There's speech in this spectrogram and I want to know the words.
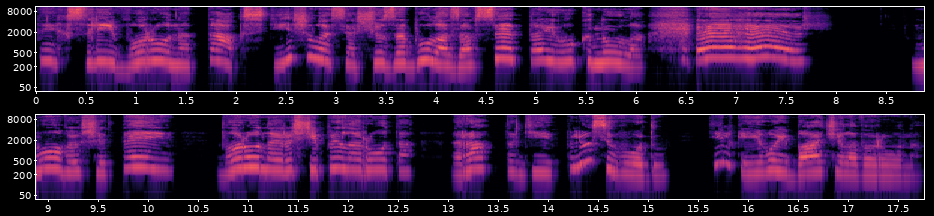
тих слів ворона так стішилася, що забула за все та й гукнула. Еге ж. Мовивши ворона й розщепила рота, рак тоді плюсь у воду, тільки його й бачила ворона.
